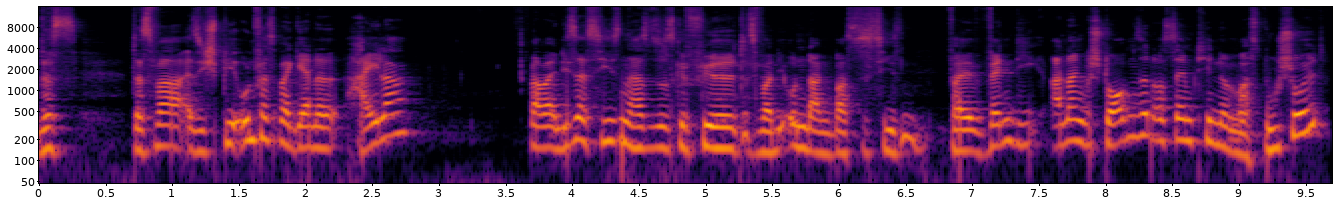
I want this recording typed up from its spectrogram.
Das, das war, also ich spiele unfassbar gerne Heiler. Aber in dieser Season hast du das Gefühl, das war die undankbarste Season. Weil wenn die anderen gestorben sind aus deinem Team, dann warst du schuld.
